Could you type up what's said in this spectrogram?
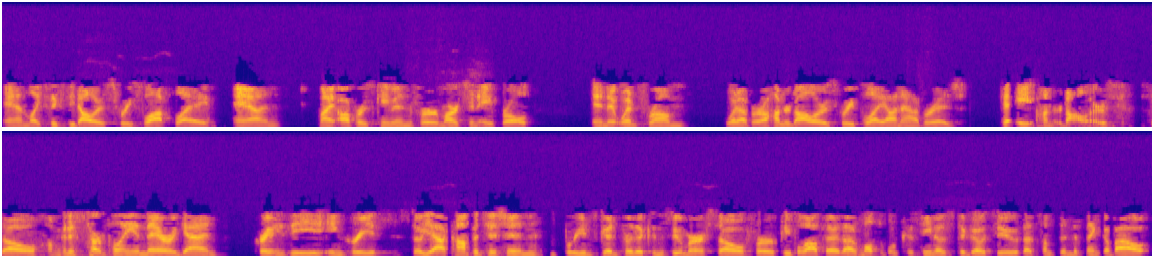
and like sixty dollars free slot play. And my offers came in for March and April, and it went from whatever a hundred dollars free play on average to eight hundred dollars. So I'm gonna start playing there again crazy increase. So yeah, competition breeds good for the consumer. So for people out there that have multiple casinos to go to, that's something to think about.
